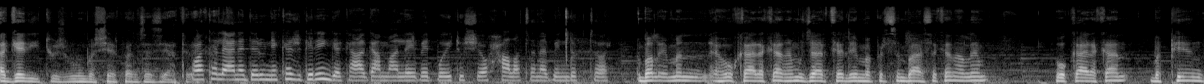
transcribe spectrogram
ئەگەری توشبوون بە شێرپەنجە زیاتر واتە لایەنە دەرونەکەش گرنگە کە ئاگامان لێ بێت بۆی تووشی و حاڵەتە نەبین دکتۆر بەڵێ من هۆکارەکان هەموو جارکە لێ مەپرسم باسەکەن ئەڵێم هۆکارەکان بە پێنج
